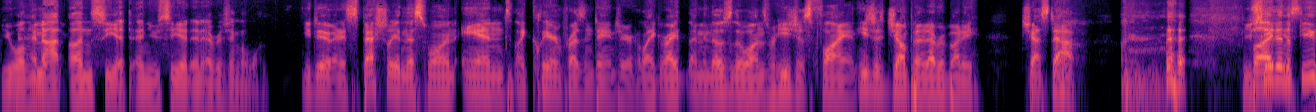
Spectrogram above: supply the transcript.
You will I mean- not unsee it, and you see it in every single one. you do, and especially in this one, and like clear and present danger. Like, right? I mean, those are the ones where he's just flying. He's just jumping at everybody, chest out. You But see it in the fu-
